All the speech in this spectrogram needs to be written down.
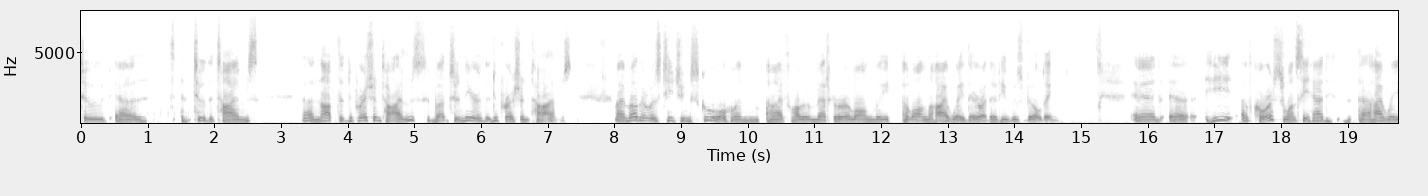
to uh, to the times, uh, not the Depression times, but to near the Depression times. My mother was teaching school when my father met her along the along the highway there that he was building. And uh, he, of course, once he had uh, Highway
